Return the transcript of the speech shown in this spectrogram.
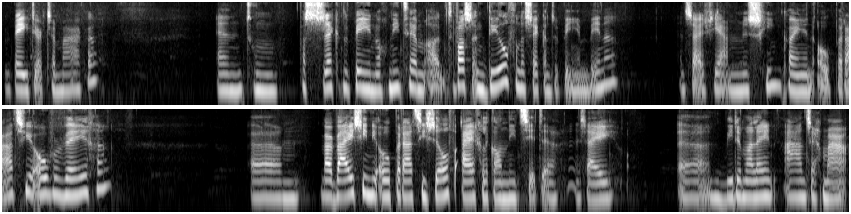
beter te maken. En toen was de second opinion nog niet helemaal. Het was een deel van de second opinion binnen. En zei ze, ja, misschien kan je een operatie overwegen. Um, maar wij zien die operatie zelf eigenlijk al niet zitten. En zij uh, bieden hem alleen aan, zeg maar,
